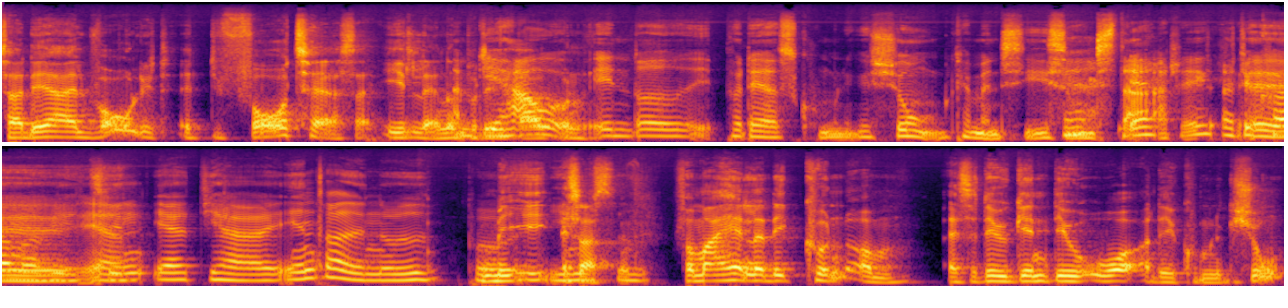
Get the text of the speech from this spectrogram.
tager det her alvorligt, at de foretager sig et eller andet Jamen, på de den har baggrund. jo ændret på deres kommunikation, kan man sige, som en start. ja, ikke? og det kommer vi Øh, ja. til. Ja, de har ændret noget på Men, hjemmesiden. altså, for mig handler det ikke kun om, altså det er jo igen, det er jo ord og det er kommunikation.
